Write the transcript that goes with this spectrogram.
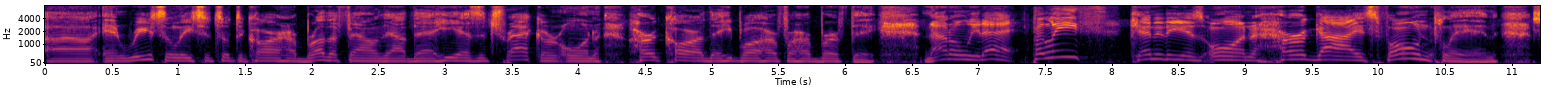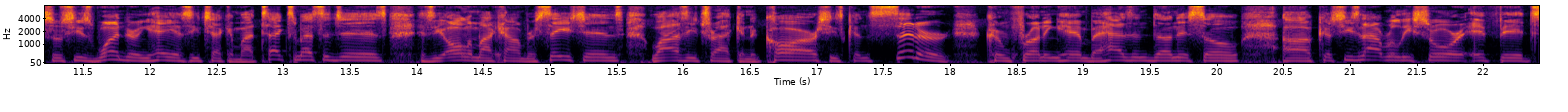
Uh, and recently, she took the car, and her brother found out that he has a tracker on her car that he bought her for her birthday. Not only that, Police. Kennedy is on her guy's phone plan. So she's wondering, hey, is he checking my text messages? Is he all in my conversations? Why is he tracking the car? She's considered confronting him, but hasn't done it so uh, because she's not really sure if it's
